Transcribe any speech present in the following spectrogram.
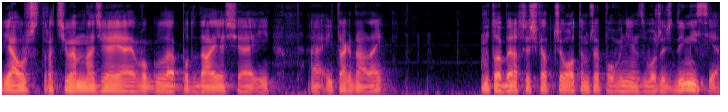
ja już straciłem nadzieję, w ogóle poddaję się i, e, i tak dalej no to by raczej świadczyło o tym, że powinien złożyć dymisję.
